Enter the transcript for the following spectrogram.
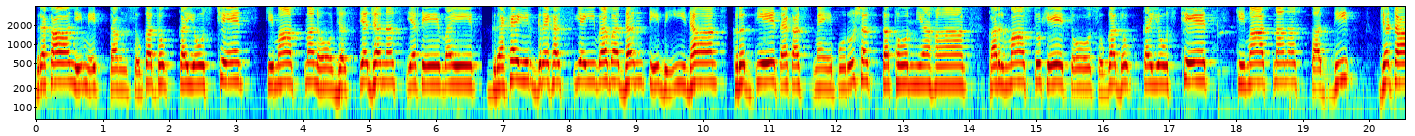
ग्रहानिमित्तं सुखदुःखयोश्चेत् किमात्मनोजस्य जनस्य ते वै। ग्रहैर्ग्रहस्यैव वदन्ति बीढां कृत्येत कस्मै पुरुषस्तथोऽन्यः। कर्मास्तु हेतो सुखदुःखयोश्चेत् किमात्मनस्तद्धि जटा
